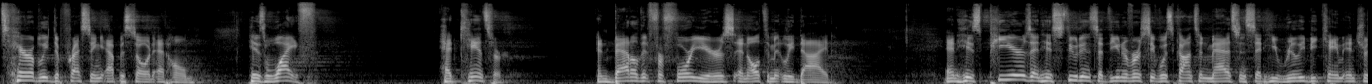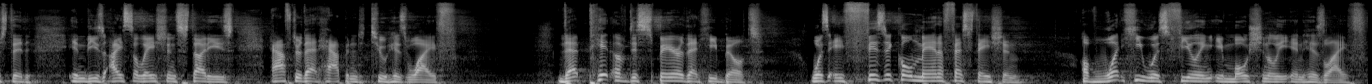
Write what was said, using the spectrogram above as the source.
terribly depressing episode at home. His wife had cancer and battled it for four years and ultimately died. And his peers and his students at the University of Wisconsin Madison said he really became interested in these isolation studies after that happened to his wife. That pit of despair that he built was a physical manifestation of what he was feeling emotionally in his life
